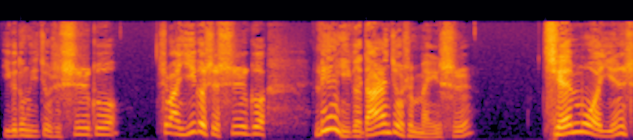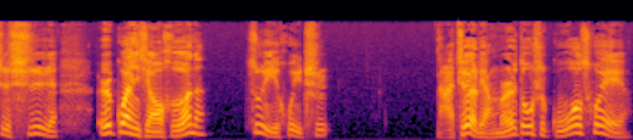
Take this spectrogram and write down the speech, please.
一个东西就是诗歌，是吧？一个是诗歌，另一个当然就是美食。钱默吟是诗人，而冠晓荷呢最会吃。那这两门都是国粹呀。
